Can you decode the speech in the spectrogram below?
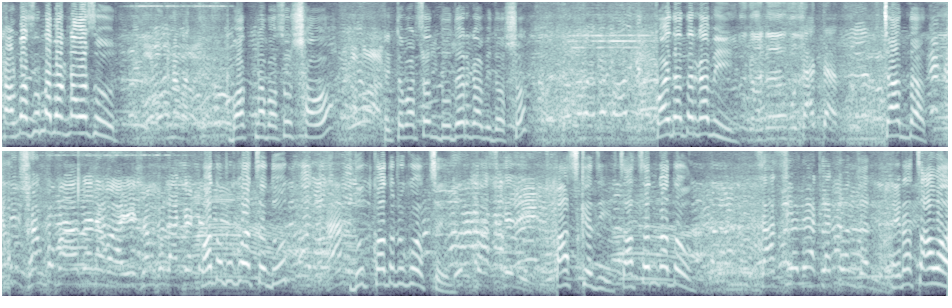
ষাট বাছুর না বকনা বাছুর বকনা বাছুর সহ। দেখতে পাচ্ছেন দুধের গাবি দর্শক। কয় দাঁতের গাবি? চার দাঁত। কতটুকু হচ্ছে দুধ? দুধ কতটুকু হচ্ছে পাঁচ কেজি। চাচ্ছেন কত? এক লাখ পঞ্চান্ন। এটা চাওয়া।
